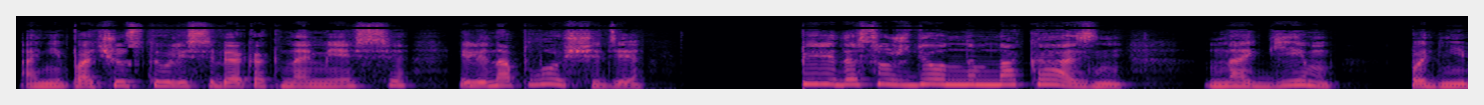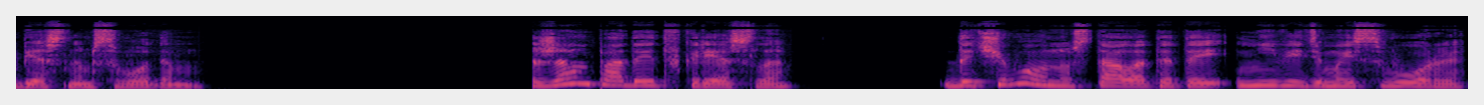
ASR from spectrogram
они почувствовали себя как на мессе или на площади, перед осужденным на казнь, нагим, под небесным сводом. Жан падает в кресло. До чего он устал от этой невидимой своры?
